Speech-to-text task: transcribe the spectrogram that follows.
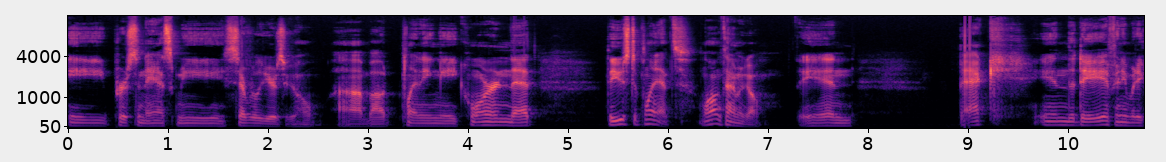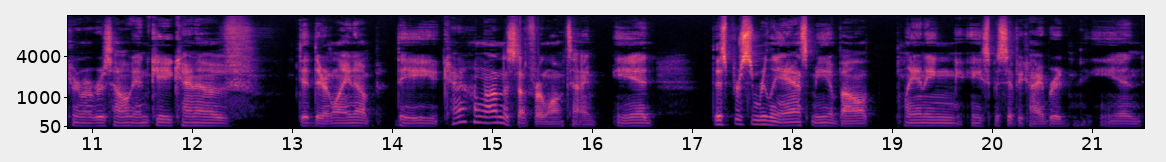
a person ask me several years ago uh, about planting a corn that they used to plant a long time ago. And back in the day, if anybody can remember, how NK kind of did their lineup, they kind of hung on to stuff for a long time. And this person really asked me about planting a specific hybrid, and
